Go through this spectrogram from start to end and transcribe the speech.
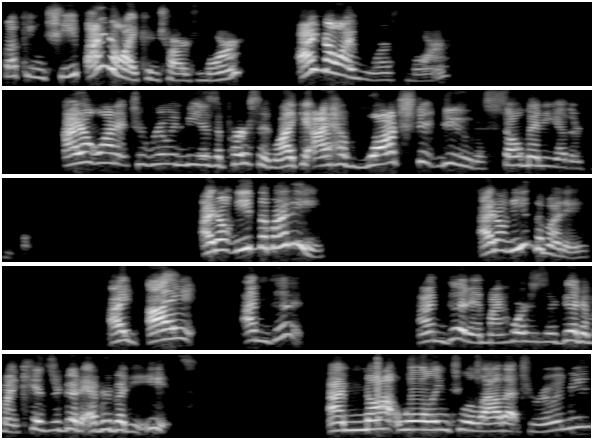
fucking cheap. I know I can charge more. I know I'm worth more. I don't want it to ruin me as a person like I have watched it do to so many other people. I don't need the money. I don't need the money. I I I'm good. I'm good and my horses are good and my kids are good. Everybody eats. I'm not willing to allow that to ruin me.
